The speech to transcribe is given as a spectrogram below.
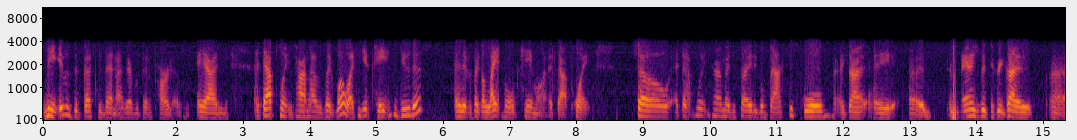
I mean, it was the best event I've ever been part of. And at that point in time, I was like, whoa, I can get paid to do this? And it was like a light bulb came on at that point. So at that point in time, I decided to go back to school. I got a, a management degree, got a uh,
